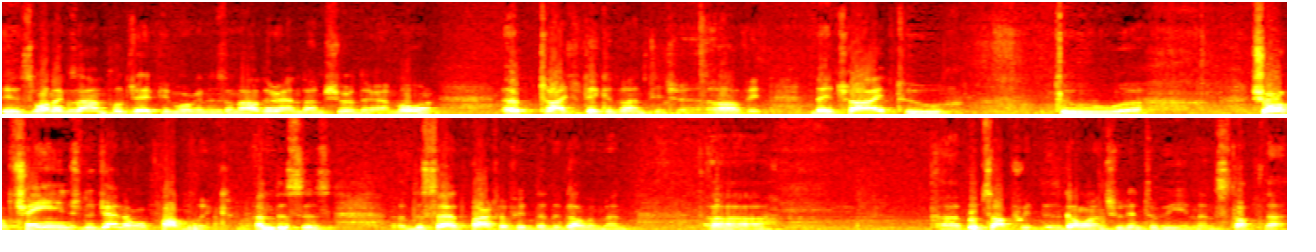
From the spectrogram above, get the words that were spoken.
is one example, J.P. Morgan is another, and I'm sure there are more. try to take advantage of it. They try to to shortchange the general public, and this is the sad part of it that the government uh, uh, puts up with. The government should intervene and stop that,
